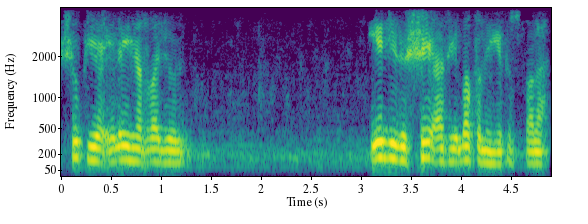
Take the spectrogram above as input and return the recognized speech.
شكي إليه الرجل يجد الشيء في بطنه في الصلاة.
